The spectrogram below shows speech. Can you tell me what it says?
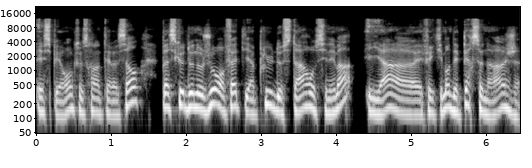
espérons que ce sera intéressant, parce que de nos jours, en fait, il n'y a plus de stars au cinéma, il y a euh, effectivement des personnages.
